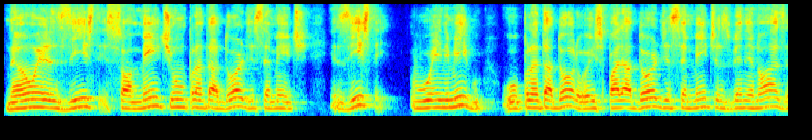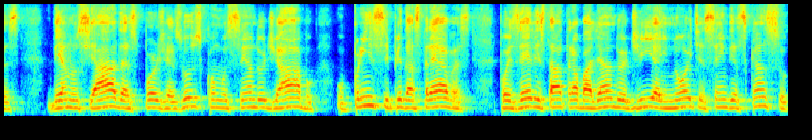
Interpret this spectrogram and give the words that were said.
não existe somente um plantador de semente, existe o inimigo, o plantador, o espalhador de sementes venenosas, denunciadas por Jesus como sendo o diabo, o príncipe das trevas, pois ele está trabalhando dia e noite sem descanso,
